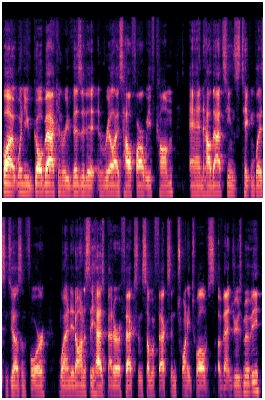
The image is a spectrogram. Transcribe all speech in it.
but when you go back and revisit it and realize how far we've come and how that scene's taking place in 2004 when it honestly has better effects and some effects in 2012's avengers movie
